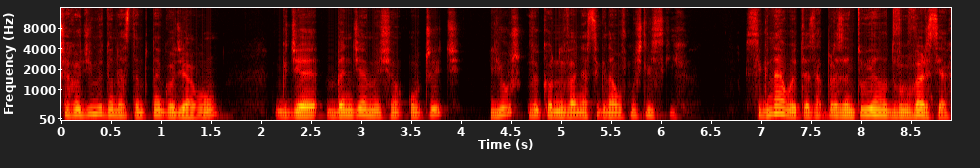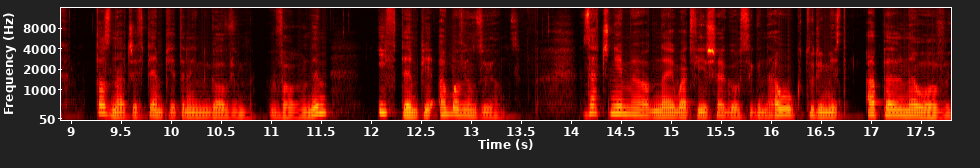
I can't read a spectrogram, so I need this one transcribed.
Przechodzimy do następnego działu, gdzie będziemy się uczyć już wykonywania sygnałów myśliwskich. Sygnały te zaprezentuję w dwóch wersjach, to znaczy w tempie treningowym wolnym i w tempie obowiązującym. Zaczniemy od najłatwiejszego sygnału, którym jest apel nałowy.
